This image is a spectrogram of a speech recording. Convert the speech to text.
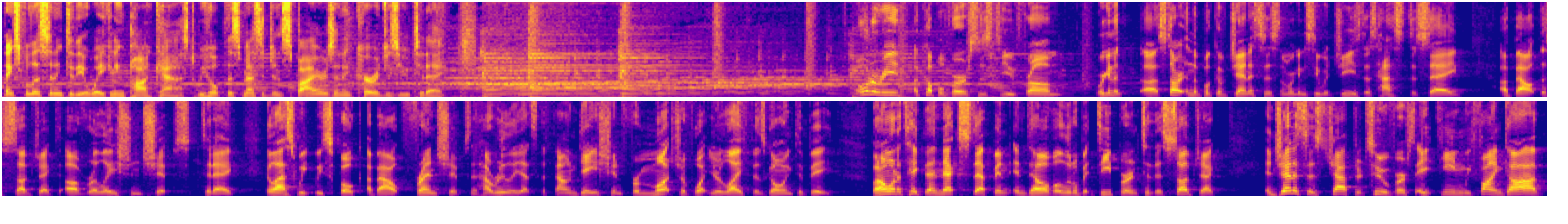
Thanks for listening to the Awakening Podcast. We hope this message inspires and encourages you today. I want to read a couple verses to you from, we're going to uh, start in the book of Genesis and we're going to see what Jesus has to say about the subject of relationships today. Last week we spoke about friendships and how really that's the foundation for much of what your life is going to be. But I want to take that next step and, and delve a little bit deeper into this subject in Genesis chapter 2, verse 18, we find God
